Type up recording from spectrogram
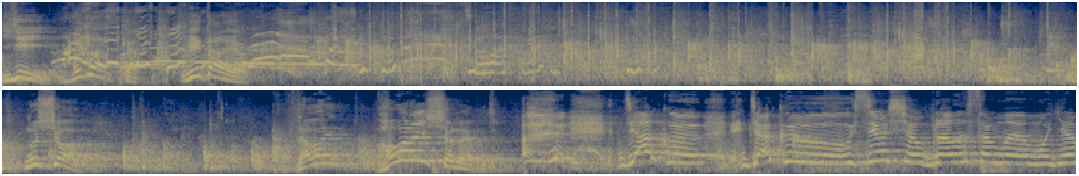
їй. Будь ласка, вітаю. Ну що, давай, говори щонебудь. Дякую, дякую усім, що обрали саме моє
